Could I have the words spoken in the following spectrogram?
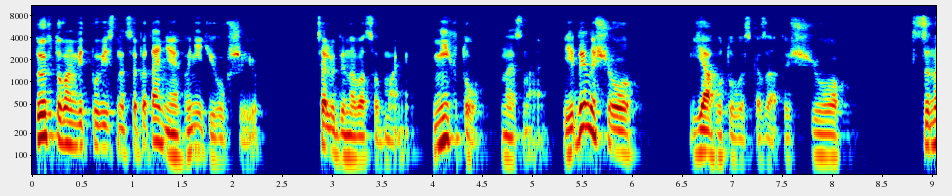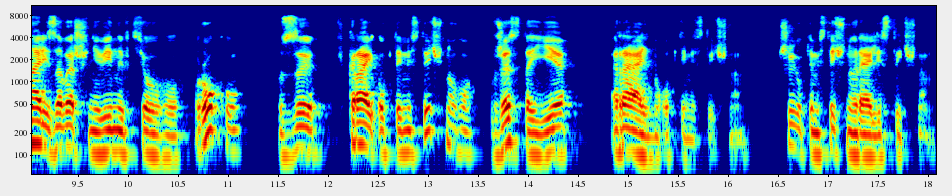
Той, хто вам відповість на це питання, гоніть його в шию. Ця людина вас обманює. Ніхто не знає. Єдине, що я готовий сказати, що сценарій завершення війни в цього року з вкрай оптимістичного вже стає реально оптимістичним чи оптимістично реалістичним.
